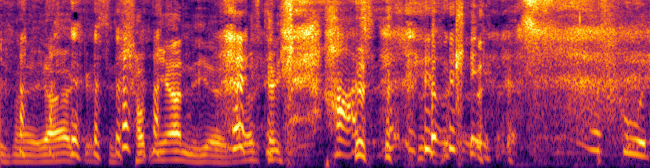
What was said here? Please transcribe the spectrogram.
Ich meine, ja, schaut mich an hier. Hart. okay. Gut.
